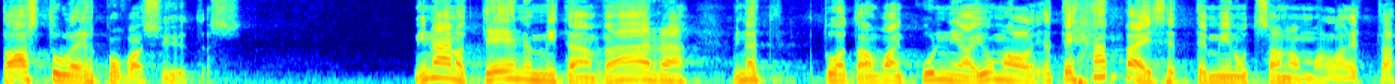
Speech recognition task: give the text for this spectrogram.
Taas tulee kova syytös. Minä en ole tehnyt mitään väärää, minä tuotan vain kunniaa Jumalalle, ja te häpäisette minut sanomalla, että,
